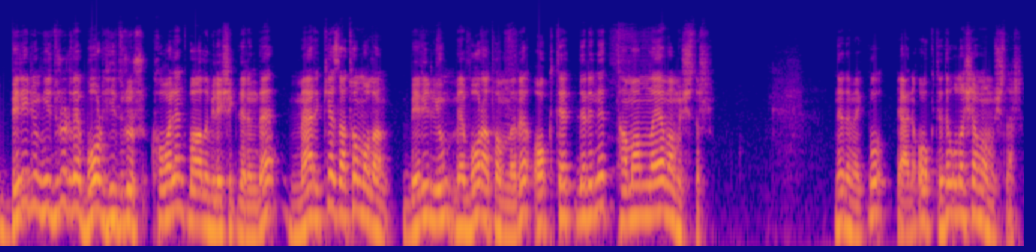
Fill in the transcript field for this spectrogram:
Berilyum hidrür ve bor hidrür kovalent bağlı bileşiklerinde merkez atom olan berilyum ve bor atomları oktetlerini tamamlayamamıştır. Ne demek bu? Yani oktete ulaşamamışlar.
